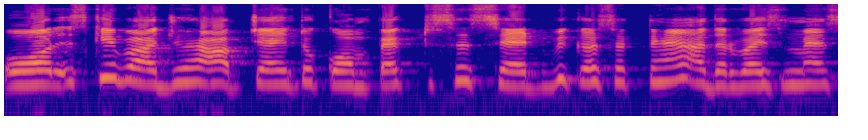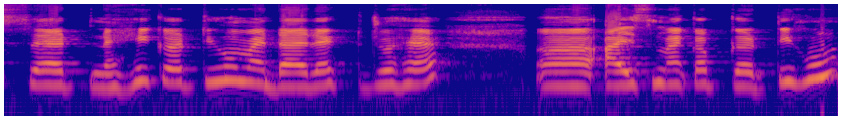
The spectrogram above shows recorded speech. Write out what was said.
और इसके बाद जो है, आप चाहें तो कॉम्पैक्ट से सेट भी कर सकते हैं अदरवाइज़ मैं सेट नहीं करती हूँ, मैं डायरेक्ट जो है आइस मेकअप करती हूँ।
